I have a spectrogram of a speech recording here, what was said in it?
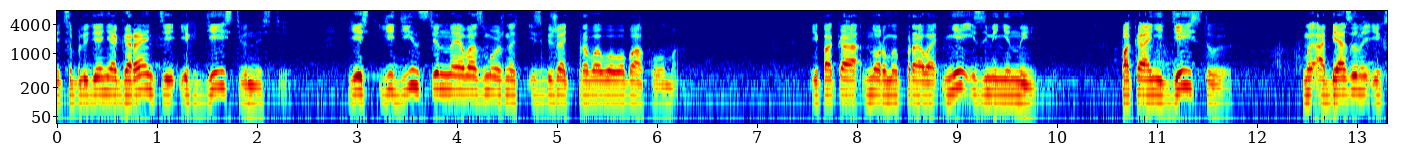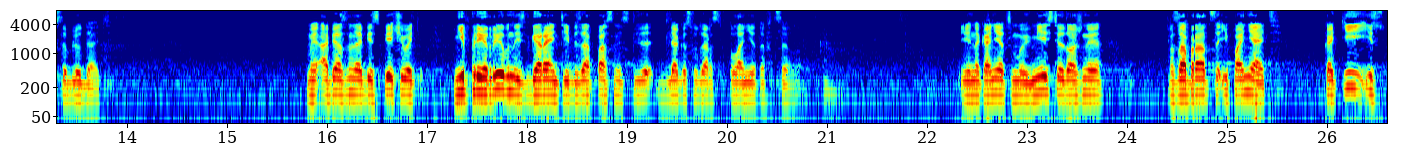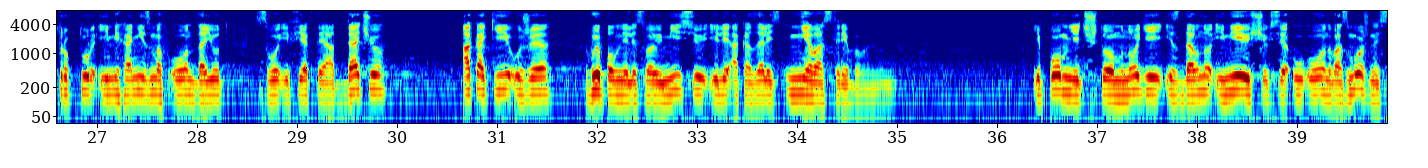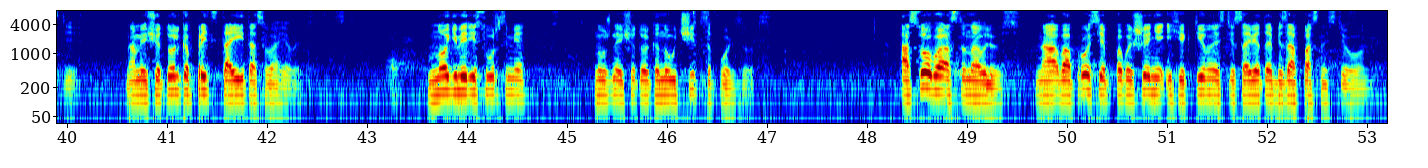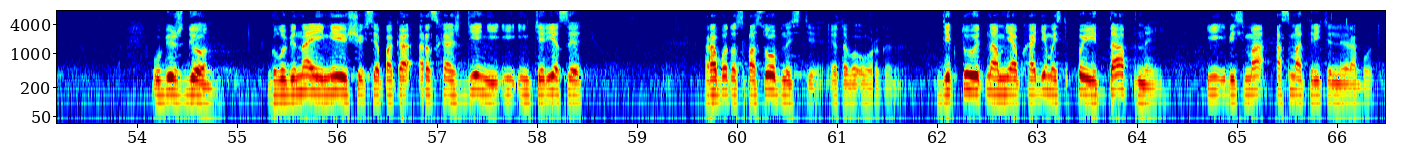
Ведь соблюдение гарантий их действенности есть единственная возможность избежать правового вакуума. И пока нормы права не изменены, пока они действуют, мы обязаны их соблюдать. Мы обязаны обеспечивать непрерывность гарантии безопасности для государств планеты в целом. И, наконец, мы вместе должны разобраться и понять, какие из структур и механизмов ООН дают свой эффект и отдачу, а какие уже выполнили свою миссию или оказались невостребованными. И помнить, что многие из давно имеющихся у ООН возможностей нам еще только предстоит осваивать. Многими ресурсами нужно еще только научиться пользоваться. Особо остановлюсь на вопросе повышения эффективности Совета Безопасности ООН. Убежден, глубина имеющихся пока расхождений и интересы работоспособности этого органа диктуют нам необходимость поэтапной и весьма осмотрительной работы.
